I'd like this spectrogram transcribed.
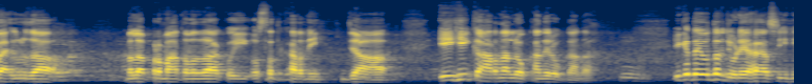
ਵਾਹਿਗੁਰੂ ਦਾ ਮਤਲਬ ਪ੍ਰਮਾਤਮਾ ਦਾ ਕੋਈ ਉਸਤਤ ਕਰਨੀ ਜਾਂ ਇਹੀ ਕਾਰਨ ਆ ਲੋਕਾਂ ਦੇ ਰੋਗਾਂ ਦਾ। ਇੱਕ ਤਾਂ ਉਧਰ ਜੁੜਿਆ ਹੋਇਆ ਸੀ।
